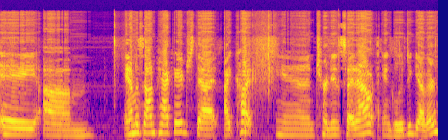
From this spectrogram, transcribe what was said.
a um, Amazon package that I cut and turned inside out and glued together.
